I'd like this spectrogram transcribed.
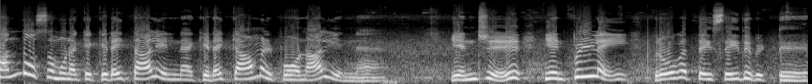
சந்தோஷம் உனக்கு கிடைத்தால் என்ன? கிடைக்காமல் போனால் என்ன? என்று என் பிள்ளை துரோகத்தை செய்துவிட்டு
